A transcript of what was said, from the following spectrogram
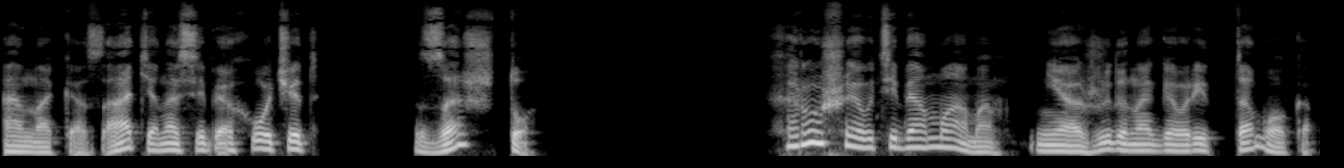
А наказать она себя хочет. За что? «Хорошая у тебя мама», — неожиданно говорит Тамока.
